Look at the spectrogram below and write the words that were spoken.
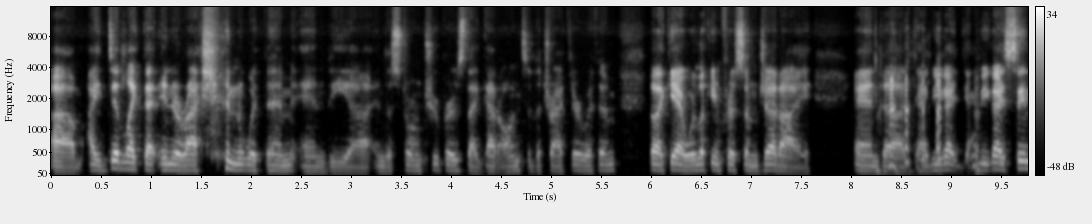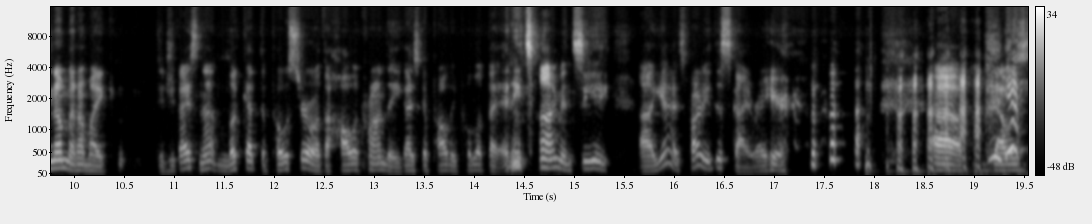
Um, I did like that interaction with them and the uh, and the stormtroopers that got onto the tractor with him. They're like, "Yeah, we're looking for some Jedi." And uh, have you guys have you guys seen them? And I'm like, did you guys not look at the poster or the holocron that you guys could probably pull up at any time and see? Uh, yeah, it's probably this guy right here. uh, because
